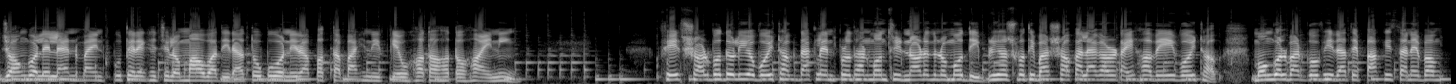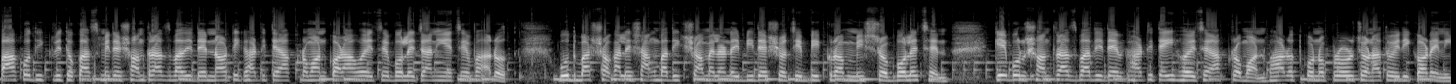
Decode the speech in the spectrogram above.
জঙ্গলে ল্যান্ডমাইন পুঁতে রেখেছিল মাওবাদীরা, তবুও নিরাপত্তা বাহিনীর কেউ হতাহত হয়নি। ফের সর্বদলীয় বৈঠক ডাকলেন প্রধানমন্ত্রী নরেন্দ্র মোদী। বৃহস্পতিবার সকাল এগারোটায় হবে এই বৈঠক। মঙ্গলবার গভীর রাতে পাকিস্তান এবং পাক অধিকৃত কাশ্মীরে সন্ত্রাসবাদীদের নটি ঘাঁটিতে আক্রমণ করা হয়েছে বলে জানিয়েছে ভারত। বুধবার সকালে সাংবাদিক সম্মেলনে বিদেশ সচিব বিক্রম মিশ্র বলেছেন, কেবল সন্ত্রাসবাদীদের ঘাঁটিতেই হয়েছে আক্রমণ। ভারত কোনো প্ররোচনা তৈরি করেনি।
